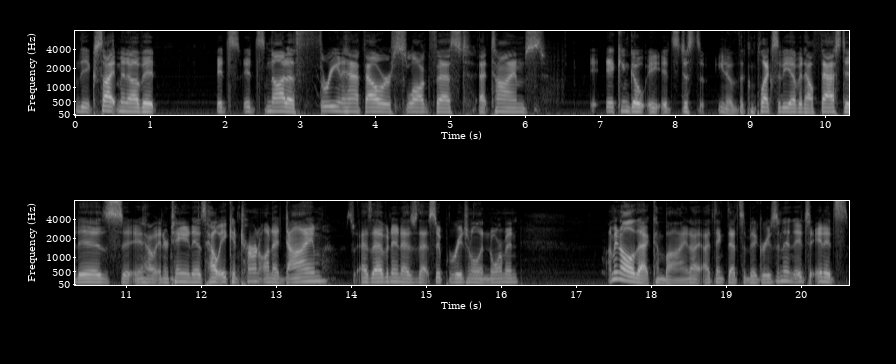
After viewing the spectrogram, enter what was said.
the excitement of it. It's it's not a three and a half hour slog fest at times. It, can go. it- It's just you know the complexity of it, how fast it is, how entertaining it is, how it can turn on a dime, as evident as that super regional in Norman. I mean, all of that combined, I, I think that's a big reason, and it's and it's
